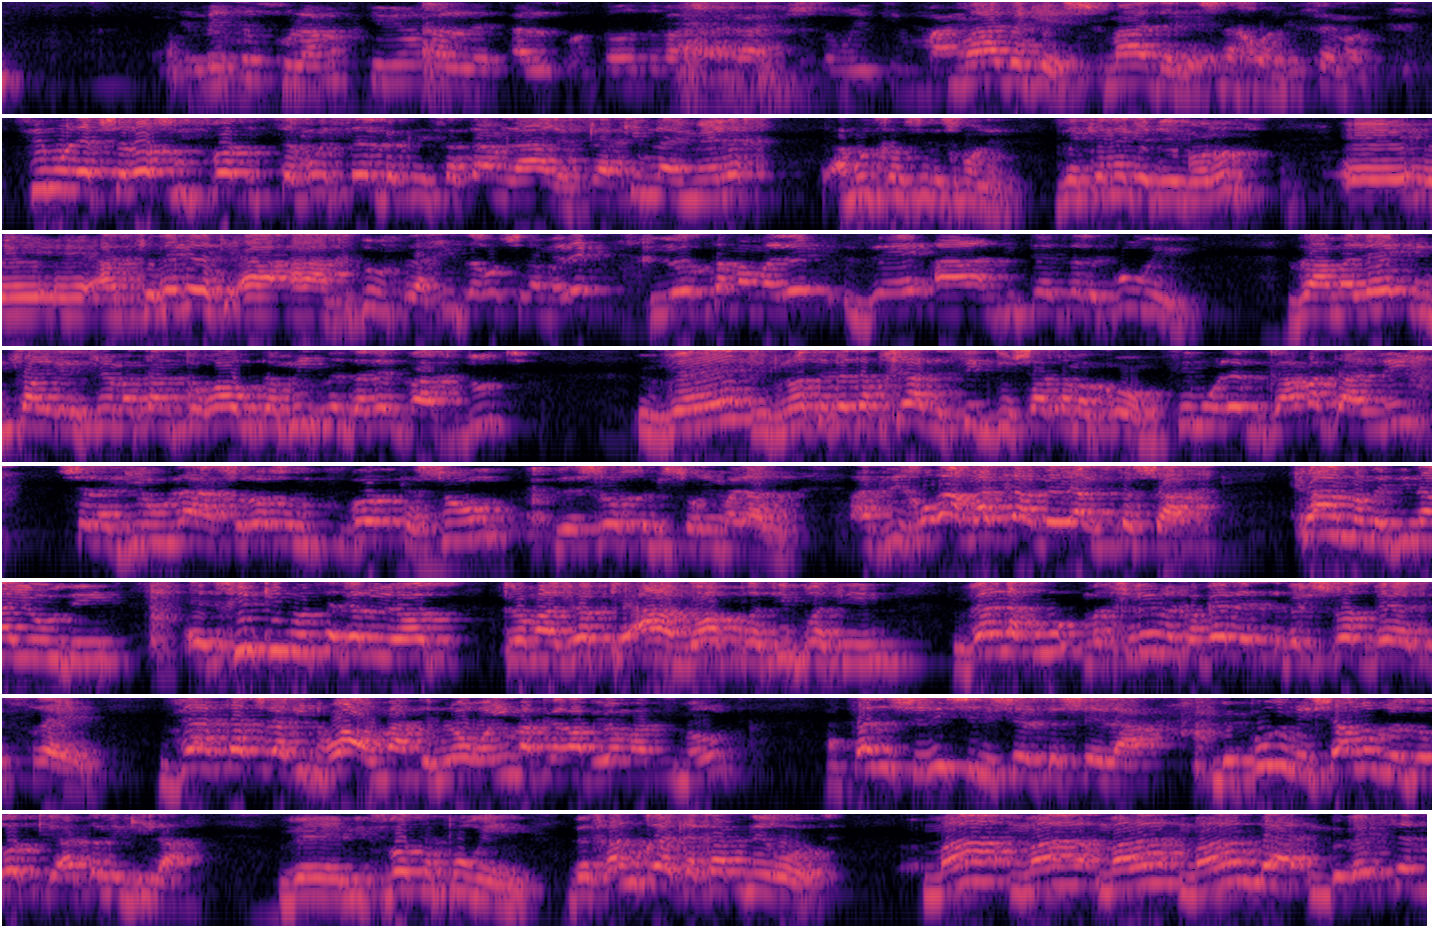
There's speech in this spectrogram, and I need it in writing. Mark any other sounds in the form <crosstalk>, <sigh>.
הם בעצם כולם מסכימים על על אותו דבר שקרה, הם פשוט אומרים כאילו מה... מה הדגש? מה הדגש? נכון, יפה מאוד. שימו לב, שלוש מצוות הצטוו ישראל בכניסתם לארץ, להקים להם מלך, עמוד 58, זה כנגד ריבונות, אה, אה, אה, כנגד האחדות, להכיל זרעו של עמלק, לא סתם עמלק, זה האנטיתזה לפורים, ועמלק נמצא רגע לפני מתן תורה, הוא תמיד מזלג באחדות, ולבנות את בית הבחירה זה שיא קדושת המקום. שימו לב, גם התהליך של הגאולה, שלוש המצוות, קשור לשלושת המישורים הללו. אז לכאורה, מה קרה באייר תש"ח? קמה מדינה יהודית, התחיל קיבוץ הגלויות, כלומר להיות כעם, לא רק פרטים פרטים, ואנחנו מתחילים לקבל ולשלוט בארץ ישראל. זה הצד של להגיד, וואו, מה, אתם לא רואים מה קרה ביום העצמאות? הצד השני שנשאלת השאלה, בפורים נשארנו לדורות קריאת המגילה, ומצוות הפורים, בחנוכה הדלקת נרות. מה, מה, מה, מה בעצם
